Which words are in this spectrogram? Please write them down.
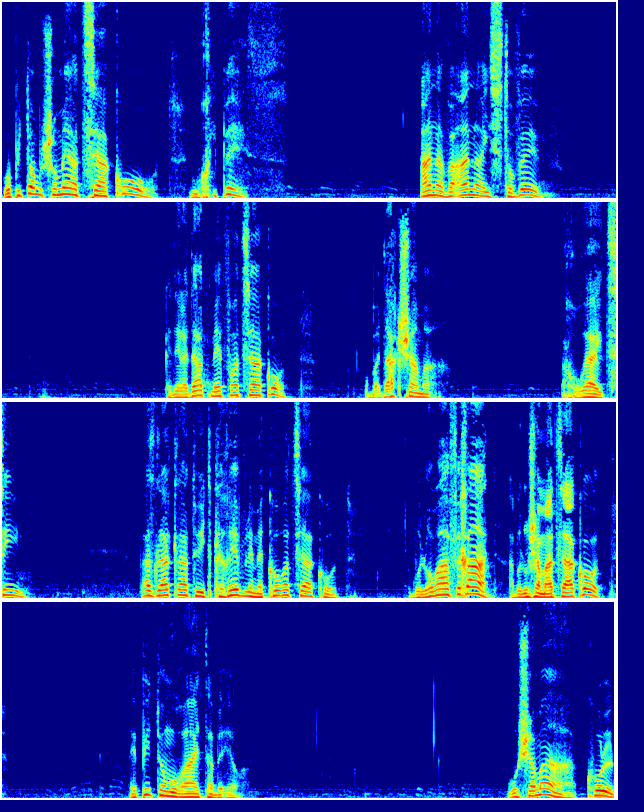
והוא פתאום שומע צעקות, והוא חיפש. אנה ואנה הסתובב, כדי לדעת מאיפה הצעקות. הוא בדק שמה, מאחורי העצים, ואז לאט לאט הוא התקרב למקור הצעקות, והוא לא ראה אף אחד, אבל הוא שמע צעקות. ופתאום הוא ראה את הבאר. והוא שמע קול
